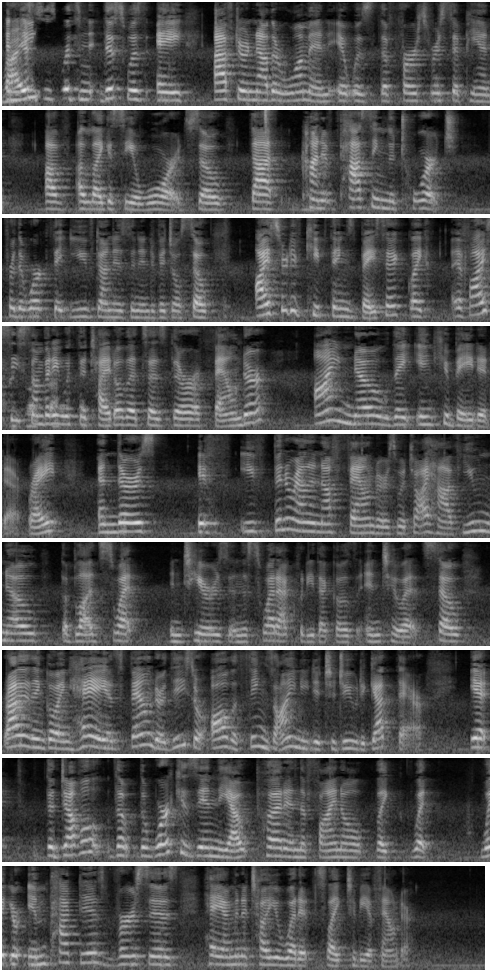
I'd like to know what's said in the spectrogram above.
right and this was this was a after another woman it was the first recipient of a legacy award. So that kind of passing the torch for the work that you've done as an individual. So I sort of keep things basic. Like if I see somebody with the title that says they're a founder, I know they incubated it, right? And there's if you've been around enough founders, which I have, you know the blood, sweat, and tears and the sweat equity that goes into it. So rather than going, hey, as founder, these are all the things I needed to do to get there, it the devil the, the work is in the output and the final like what what your impact is versus hey i'm going to tell you what it's like to be a founder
